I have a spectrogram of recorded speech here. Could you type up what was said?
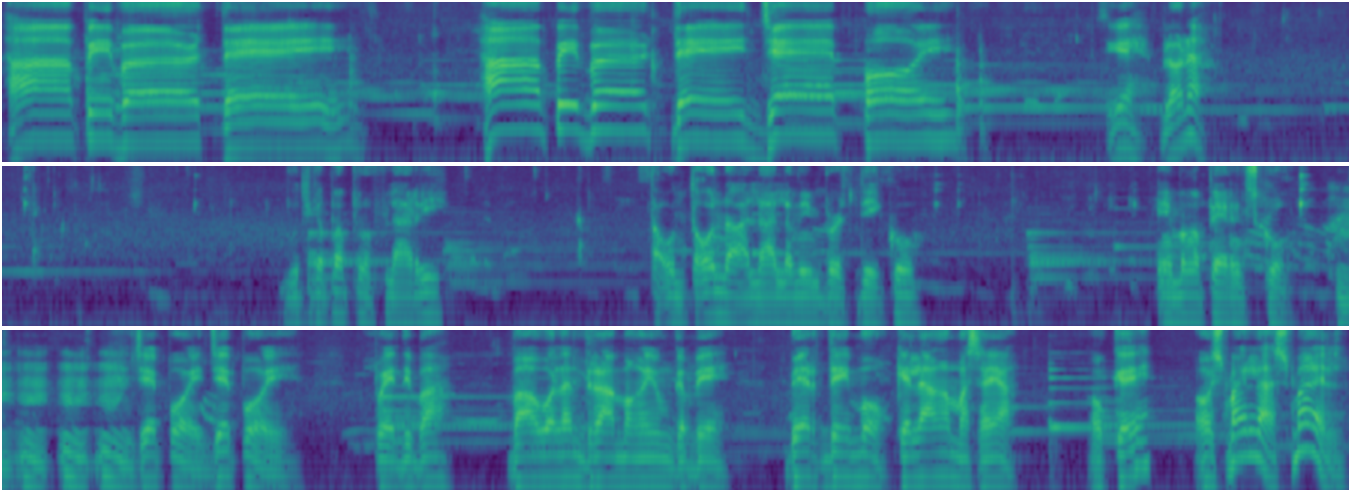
Happy birthday! Happy birthday, Jepoy! Sige, blow na. Buti ka pa, Prof. Larry. Taon-taon naalala mo yung birthday ko. Eh, mga parents ko. Mm-mm, mm-mm. Jepoy, Jepoy. Pwede ba? Bawal ang drama ngayong gabi. Birthday mo, kailangan masaya. Okay? Oh, smile na, smile.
